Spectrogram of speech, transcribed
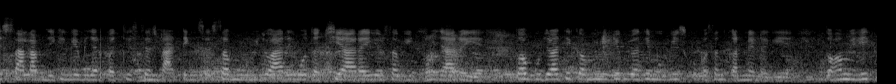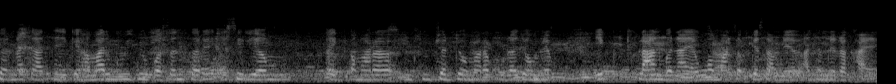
इस साल आप देखेंगे दो हज़ार पच्चीस से स्टार्टिंग से सब मूवी जो आ रही है बहुत अच्छी आ रही है और सब हिट में जा रही है। तो अब गुजराती कम्युनिटी गुजराती मूवीज़ को पसंद करने लगी है। तो हम यही करना चाहते हैं कि हमारी मूवीज़ भी पसंद करें, इसीलिए हम लाइक हमारा इन फ्यूचर जो हमारा पूरा जो हमने एक प्लान बनाया वो हमारे सबके सामने आज हमने रखा है।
